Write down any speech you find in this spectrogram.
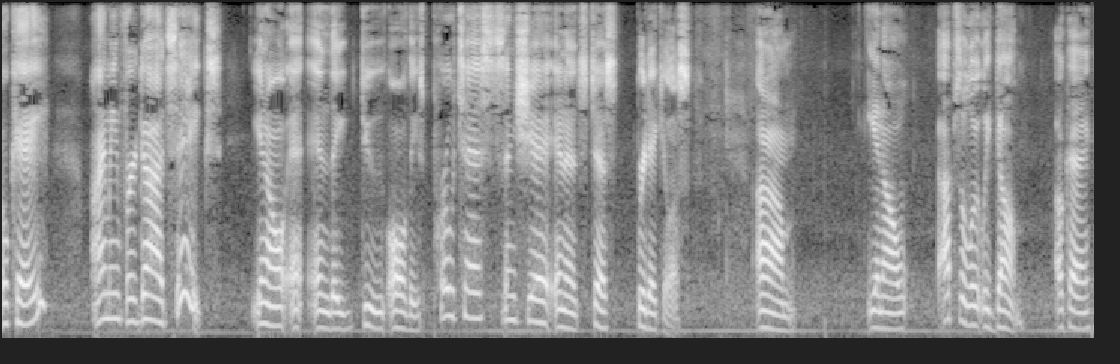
Okay? I mean, for God's sakes. You know, and, and they do all these protests and shit, and it's just ridiculous. Um, you know, absolutely dumb. Okay?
